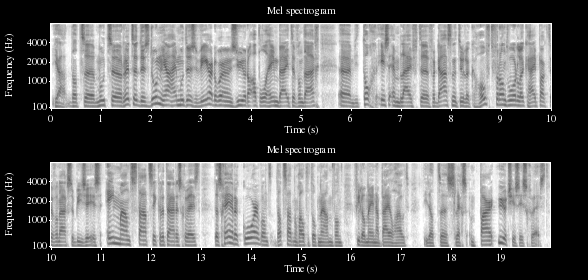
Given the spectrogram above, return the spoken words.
Ja, dat uh, moet uh, Rutte dus doen. Ja, hij moet dus weer door een zure appel heen bijten vandaag. Uh, toch is en blijft Verdaas natuurlijk hoofdverantwoordelijk. Hij pakte vandaag zijn biezen, is één maand staatssecretaris geweest. Dat is geen record, want dat staat nog altijd op naam van Filomena Bijlhout... die dat slechts een paar uurtjes is geweest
